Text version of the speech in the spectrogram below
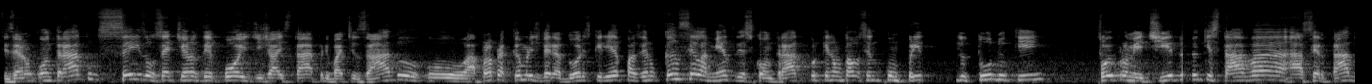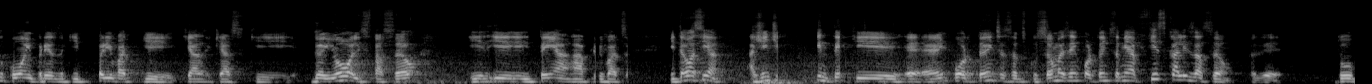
Fizeram um contrato, seis ou sete anos depois de já estar privatizado, o, a própria Câmara de Vereadores queria fazer um cancelamento desse contrato porque não estava sendo cumprido tudo que foi prometido, que estava acertado com a empresa que, priva, que, que, que, que ganhou a licitação e, e tem a, a, privatização. Então, assim, ó, a gente entende que é, é importante essa discussão, mas é importante também a fiscalização. Quer dizer, tu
